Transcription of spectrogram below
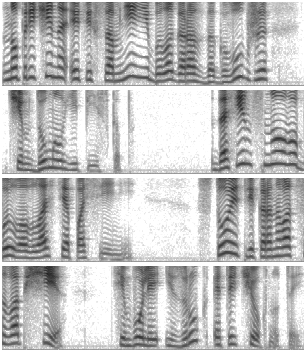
Но причина этих сомнений была гораздо глубже, чем думал епископ. Дофин снова был во власти опасений. Стоит ли короноваться вообще, тем более из рук этой чокнутой?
